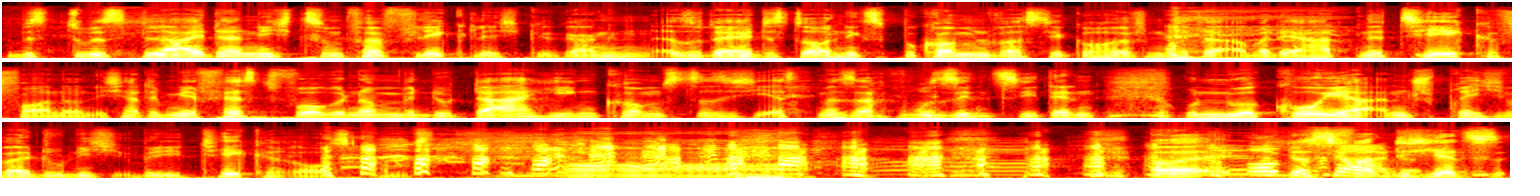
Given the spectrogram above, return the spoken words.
Du bist, du bist leider nicht zum Verpfleglich gegangen. Also da hättest du auch nichts bekommen, was dir geholfen hätte. Aber der hat eine Theke vorne. Und ich hatte mir fest vorgenommen, wenn du da hinkommst, dass ich erstmal sage, wo sind sie denn? Und nur Koja anspreche, weil du nicht über die Theke rauskommst. Aber Oh, das schade. fand ich jetzt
